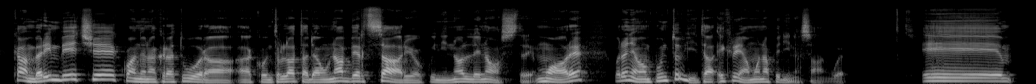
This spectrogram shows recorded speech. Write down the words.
Camber invece, quando una creatura uh, controllata da un avversario, quindi non le nostre, muore, guadagniamo un punto vita e creiamo una pedina sangue. E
